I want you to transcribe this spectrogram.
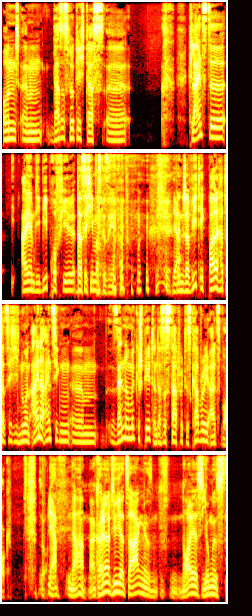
und ähm, das ist wirklich das äh, kleinste IMDb-Profil, das ich jemals gesehen habe. ja. Denn Javid Iqbal hat tatsächlich nur in einer einzigen ähm, Sendung mitgespielt und das ist Star Trek Discovery als Vog. So. Ja, ja, man könnte natürlich jetzt sagen, neues, junges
